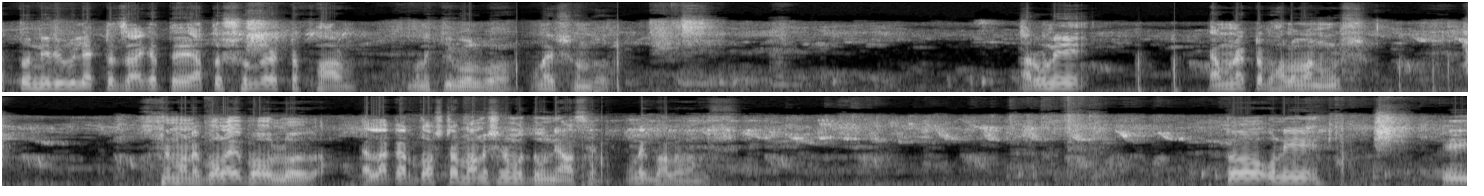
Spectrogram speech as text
এত নিরিবিলি একটা জায়গাতে এত সুন্দর একটা ফার্ম মানে কি বলব, অনেক সুন্দর। আর উনি এমন একটা ভালো মানুষ মানে বলাই বাহুল্য এলাকার দশটা মানুষের মধ্যে উনি আছেন, অনেক ভালো মানুষ। তো উনি এই,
